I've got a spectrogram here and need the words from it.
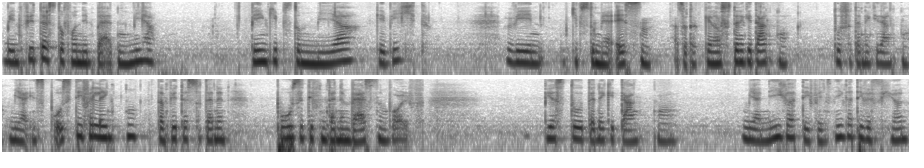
wen fütterst du von den beiden mehr? Wen gibst du mehr Gewicht? Wen gibst du mehr Essen? Also genauso deine Gedanken. Tust du deine Gedanken mehr ins Positive lenken, dann fütterst du deinen positiven, deinen weißen Wolf. Wirst du deine Gedanken mehr negativ ins Negative führen,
